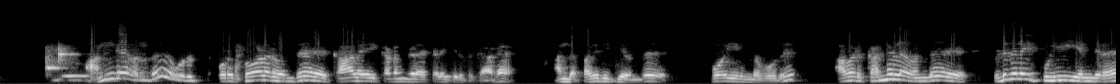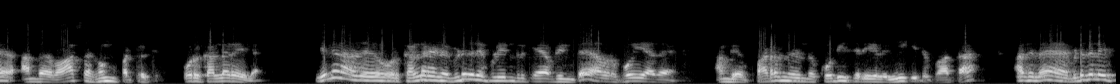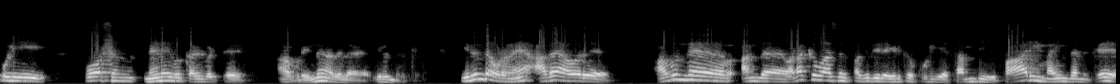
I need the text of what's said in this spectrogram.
அங்க வந்து ஒரு ஒரு தோழர் வந்து காலை கடன்களை கழிக்கிறதுக்காக அந்த பகுதிக்கு வந்து போயிருந்த போது அவர் கண்ணுல வந்து விடுதலை புலி என்கிற அந்த வாசகம் பட்டிருக்கு ஒரு கல்லறையில. என்னடா அது ஒரு கல்லறையில விடுதலை புலின்னு இருக்கே அப்படின்ட்டு அவர் போய் அதை அங்க படர்ந்து இருந்த கொடி செடிகளை நீக்கிட்டு பார்த்தா அதுல விடுதலை புலி போஷன் நினைவு கல்வெட்டு அப்படின்னு அதுல இருந்திருக்கு. இருந்த உடனே அதை அவரு அவங்க அந்த வடக்கு வாசல் பகுதியில இருக்கக்கூடிய தம்பி பாரி மைந்தனுக்கு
